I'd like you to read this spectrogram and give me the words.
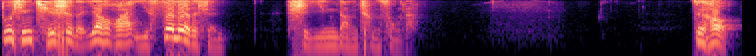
独行其事的耶和华以色列的神。是应当称颂的。最后，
